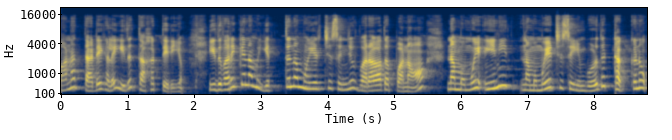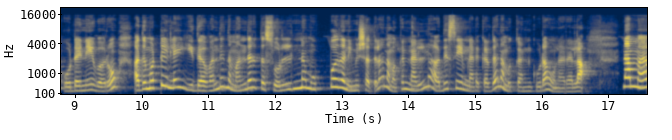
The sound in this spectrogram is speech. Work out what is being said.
பணத்தடைகளை இது தகர்த்தெறியும். இது வரைக்கும் நம்ம எத்தனை முயற்சி செஞ்சு வராத பணம் நம்ம முய இனி நம்ம முயற்சி செய்யும்பொழுது டக்குன்னு உடனே வரும். அது மட்டும் இல்லை இதை வந்து இந்த மந்திரத்தை சொன்ன முப்பது நிமிஷத்தில் நமக்கு நல்ல அதிசயம் நடக்கிறத நம்ம கண்கூட உணரலாம். நம்ம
